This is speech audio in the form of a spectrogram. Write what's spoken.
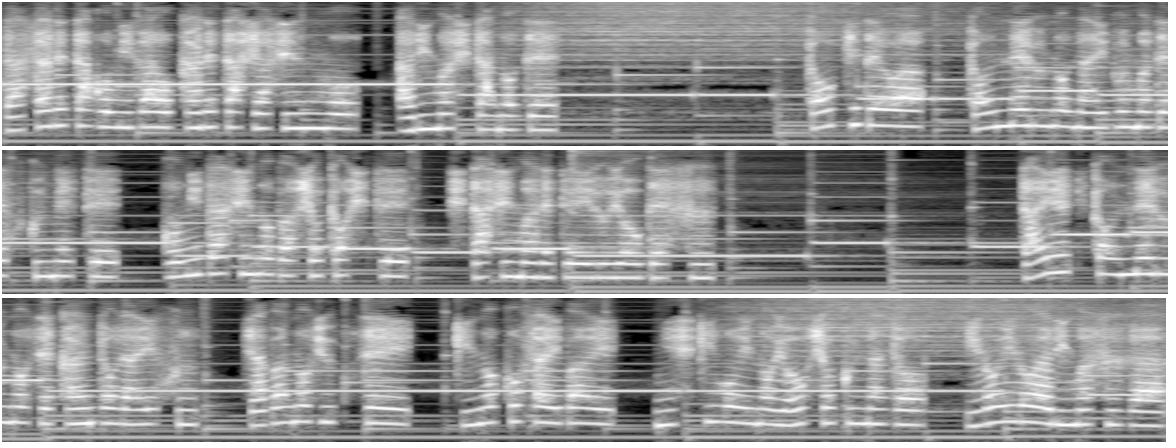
出されたゴミが置かれた写真もありましたので、当地では、トンネルの内部まで含めて、ゴミ出しの場所として、親しまれているようです。大液トンネルのセカンドライフ、茶葉の熟成、キノコ栽培、錦鯉の養殖など、色々ありますが、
